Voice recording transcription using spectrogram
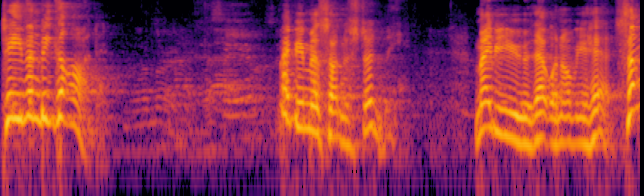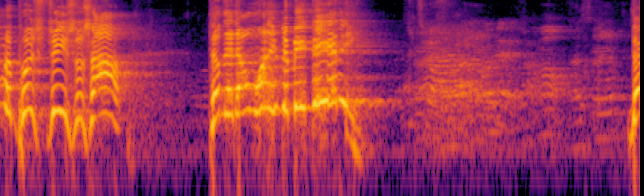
to even be God. Maybe you misunderstood me. Maybe you that went over your head. Some have pushed Jesus out till they don't want him to be deity. They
